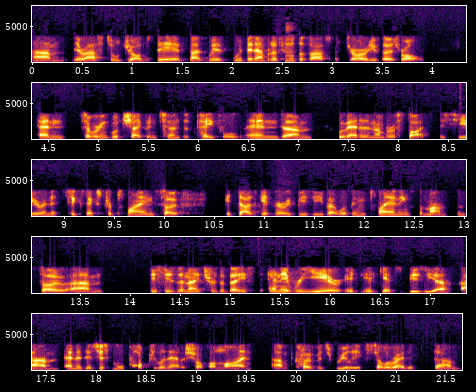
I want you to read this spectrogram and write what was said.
um, there are still jobs there, but we've, we've been able to fill hmm. the vast majority of those roles. And so we're in good shape in terms of people. And um, we've added a number of sites this year and six extra planes. So it does get very busy, but we've been planning for months. And so um, this is the nature of the beast. And every year it, it gets busier um, and it's just more popular now to shop online. Um, COVID's really accelerated um,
